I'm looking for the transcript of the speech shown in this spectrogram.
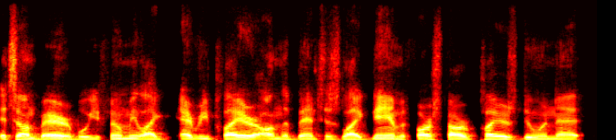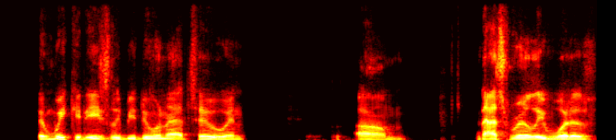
it's unbearable. You feel me? Like every player on the bench is like, damn, if our star player's doing that, then we could easily be doing that too. And um that's really what have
